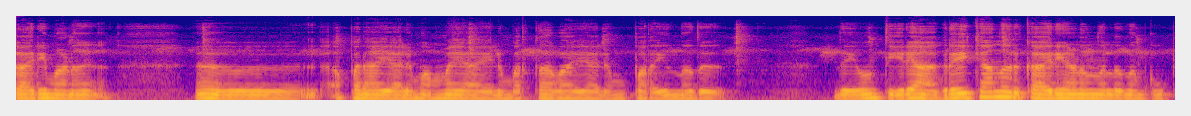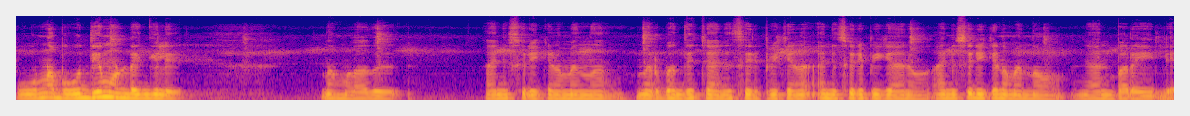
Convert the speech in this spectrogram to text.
കാര്യമാണ്. അപ്പനായാലും അമ്മയായാലും ഭർത്താവായാലും പറയുന്നത്. ദൈവം തീരെ ആഗ്രഹിക്കാവുന്ന ഒരു കാര്യമാണെന്നുള്ളത് നമുക്ക് പൂർണ ബോധ്യമുണ്ടെങ്കിൽ നമ്മളത് അനുസരിക്കണമെന്ന് നിർബന്ധിച്ച് അനുസരിപ്പിക്കണം അനുസരിപ്പിക്കാനോ അനുസരിക്കണമെന്നോ ഞാൻ പറയില്ല.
